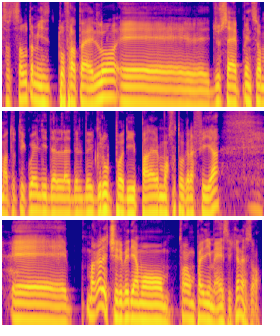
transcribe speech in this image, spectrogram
salutami tuo fratello e Giuseppe, insomma tutti quelli del, del, del gruppo di Palermo Fotografia e magari ci rivediamo fra un paio di mesi, che ne so.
